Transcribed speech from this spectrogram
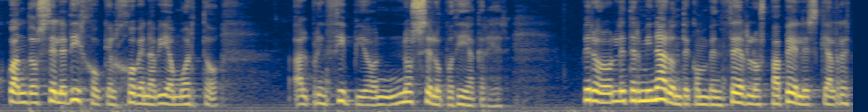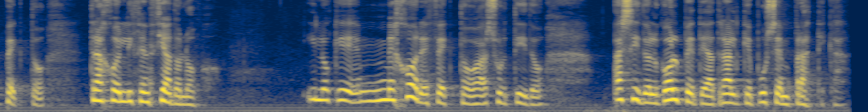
cuando se le dijo que el joven había muerto, al principio no se lo podía creer. Pero le terminaron de convencer los papeles que al respecto trajo el licenciado Lobo. Y lo que mejor efecto ha surtido ha sido el golpe teatral que puse en práctica.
